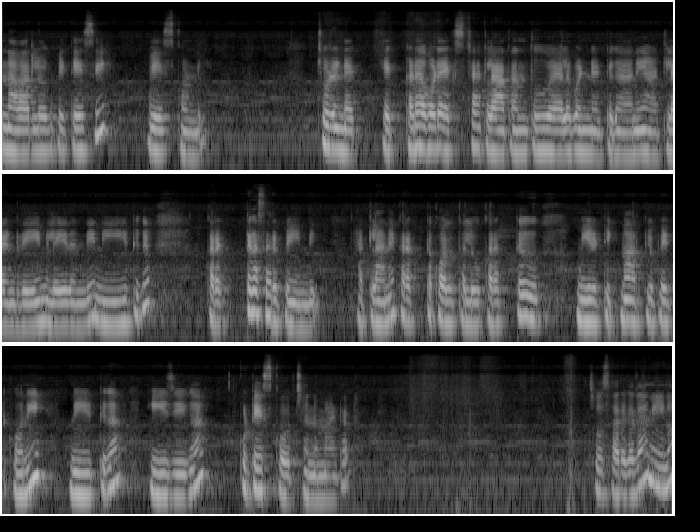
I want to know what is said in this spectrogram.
నవర్లోకి పెట్టేసి వేసుకోండి. చూడండి ఎక్కడా కూడా ఎక్స్ట్రా క్లాత్ అంతూ వేలబడినట్టు కానీ అట్లాంటిది ఏమి లేదండి. నీట్గా కరెక్ట్గా సరిపోయింది. అట్లానే కరెక్ట్ కొలతలు కరెక్ట్ మీరు టిక్ మార్కులు పెట్టుకొని నీట్గా ఈజీగా కుట్టేసుకోవచ్చు అన్నమాట చూసారు కదా నేను?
